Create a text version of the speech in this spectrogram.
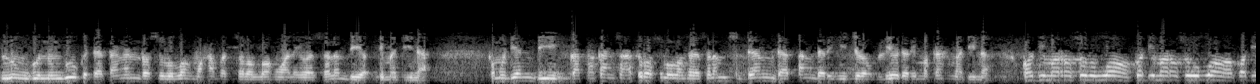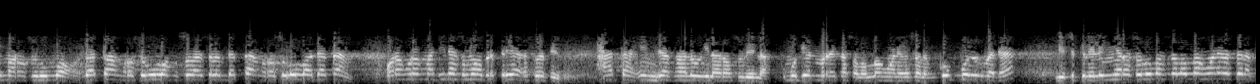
nunggu-nunggu kedatangan Rasulullah Muhammad SAW di, di Madinah. Kemudian dikatakan saat Rasulullah SAW sedang datang dari hijrah beliau dari Mekah Madinah. Qadimah Rasulullah, Qadimah Rasulullah, Qadimah Rasulullah. Datang Rasulullah SAW datang, Rasulullah datang. Orang-orang Madinah semua berteriak seperti itu. Hatta injafalu ila Rasulillah. Kemudian mereka Wasallam kumpul kepada di sekelilingnya Rasulullah Wasallam,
